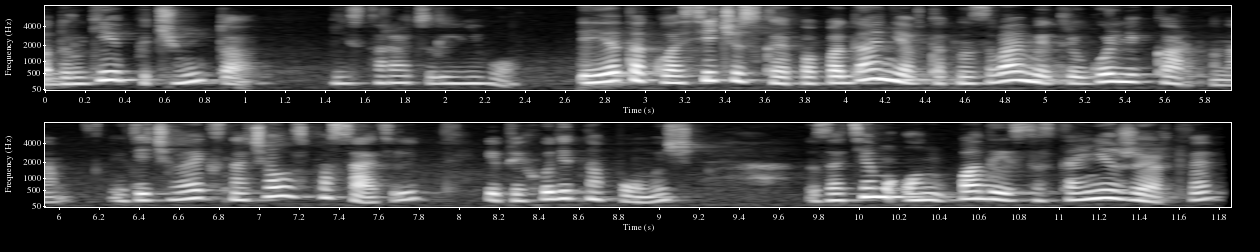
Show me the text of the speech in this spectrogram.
а другие почему-то не стараются для него. И это классическое попадание в так называемый треугольник Карпмана, где человек сначала спасатель и приходит на помощь, затем он падает в состояние жертвы,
